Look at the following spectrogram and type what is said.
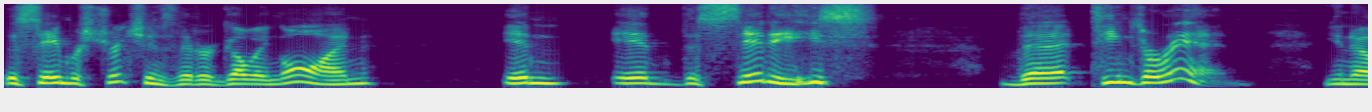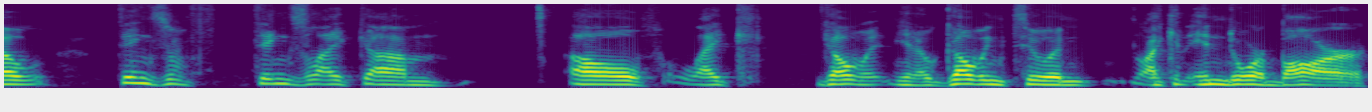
the same restrictions that are going on in in the cities that teams are in. You know, things of things like um oh like going you know going to an like an indoor bar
